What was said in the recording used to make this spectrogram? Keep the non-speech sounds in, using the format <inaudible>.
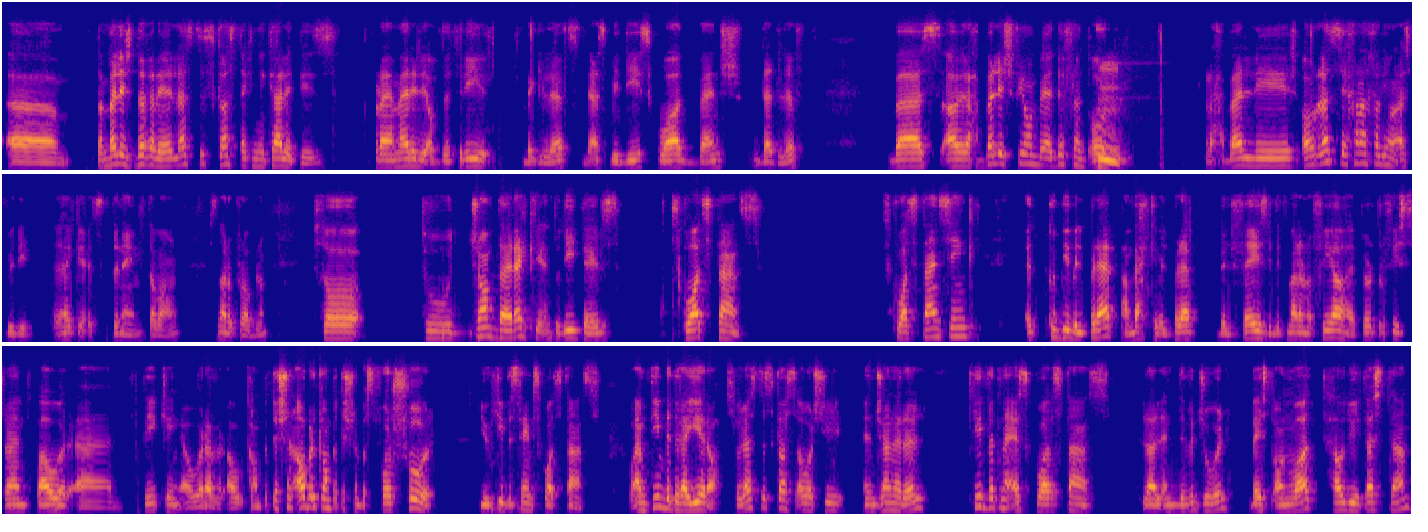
Um, تنبلش دغري let's discuss technicalities primarily of the three big lifts the SBD squat bench deadlift بس uh, رح بلش فيهم ب different order Hmm. رح بلش or let's say خلينا نخليهم SBD هيك it's the name طبعا it's not a problem so to jump directly into details squat stance squat stancing it could be بالبريب عم بحكي بالبريب بالفيز اللي بيتمرنوا فيها hypertrophy strength power and peaking او whatever او competition او بالcompetition بس for sure you keep the same squat stance وامتين بتغيرها so let's discuss اول شيء in general كيف بتنقي squat stance للindividual based on what how do you test them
